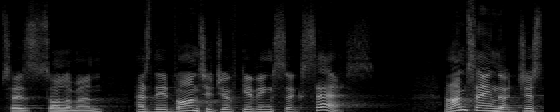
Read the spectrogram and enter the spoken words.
says Solomon, has the advantage of giving success. And I'm saying that just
